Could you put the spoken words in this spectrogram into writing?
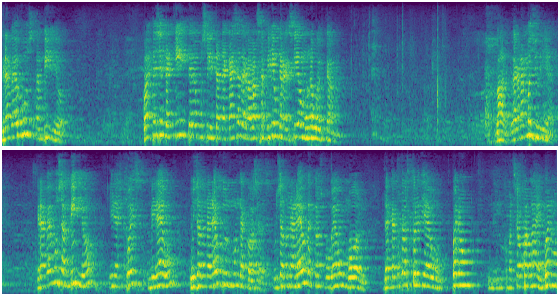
graveu-vos en vídeo. Quanta gent d'aquí té la possibilitat a casa de gravar-se en vídeo encara que sigui amb una webcam? Val, la gran majoria. Graveu-vos en vídeo i després mireu us adonareu d'un munt de coses. Us adonareu de que us moveu molt, de que tota l'estona dieu, bueno, comenceu a parlar i bueno,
